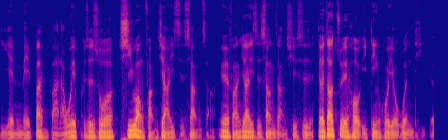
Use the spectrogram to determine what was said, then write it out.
也没办法啦。我也不是说希望房价一直上涨，因为房价一直上涨，其实得到最后一定会有问题的。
